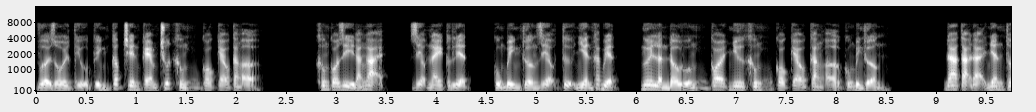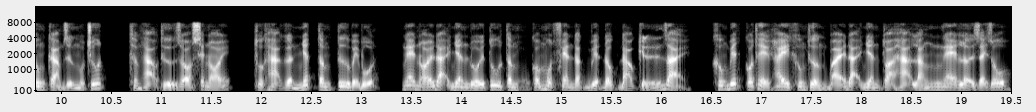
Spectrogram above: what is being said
vừa rồi tiểu tỉnh cấp trên kém chút không có kéo căng ở. Không có gì đáng ngại, rượu này cực liệt, cùng bình thường rượu tự nhiên khác biệt, ngươi lần đầu uống coi như không có kéo căng ở cũng bình thường. Đa tạ đại nhân thông cảm dừng một chút, thẩm hạo thử dò xét nói, thuộc hạ gần nhất tâm tư bề bộn, nghe nói đại nhân đối tu tâm có một phen đặc biệt độc đáo kiến giải, không biết có thể hay không thường bái đại nhân tọa hạ lắng nghe lời dạy dỗ.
